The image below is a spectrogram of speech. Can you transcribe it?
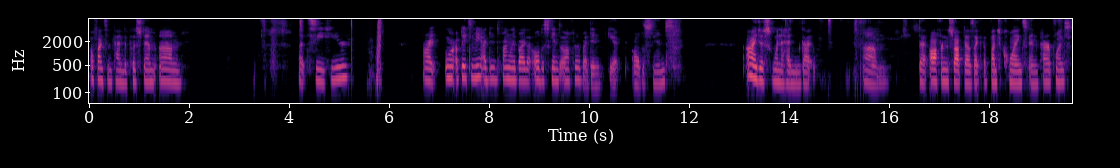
I'll find some time to push them. Um, let's see here. Alright, more updates on me. I did finally buy the, all the skins offer, but I didn't get all the skins. I just went ahead and got um that offer in the shop that was like a bunch of coins and power points.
